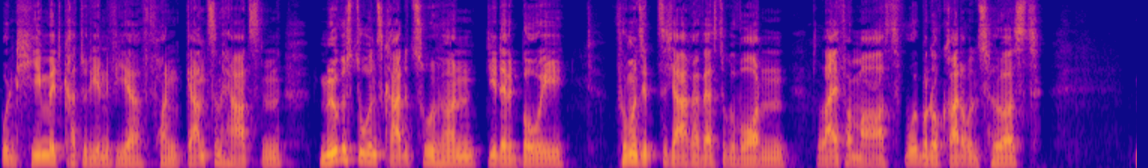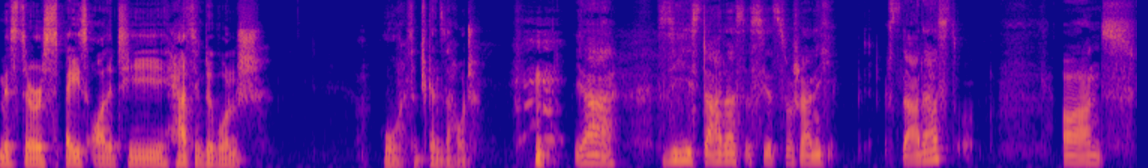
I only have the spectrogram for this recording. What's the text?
Und hiermit gratulieren wir von ganzem Herzen. Mögest du uns gerade zuhören, dir David Bowie. 75 Jahre wärst du geworden. Live on Mars, wo immer du gerade uns hörst. Mr. Space Oddity, herzlichen Glückwunsch. Oh, jetzt hab ich ganze Haut. ja, sie Stardust ist jetzt wahrscheinlich Stardust. Und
